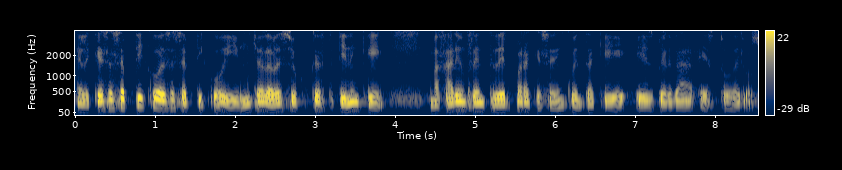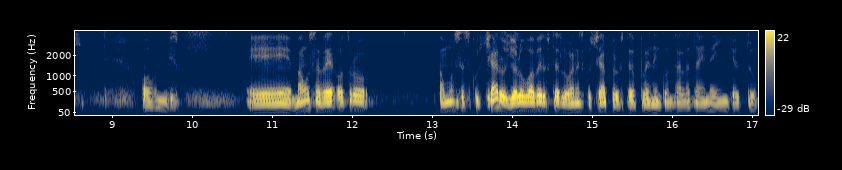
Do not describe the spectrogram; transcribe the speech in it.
el que es escéptico es escéptico y muchas de las veces yo creo que hasta tienen que bajar enfrente de él para que se den cuenta que es verdad esto de los ovnis. Eh, vamos a ver otro, vamos a escuchar, o yo lo voy a ver, ustedes lo van a escuchar, pero ustedes pueden encontrarlo también ahí en YouTube.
